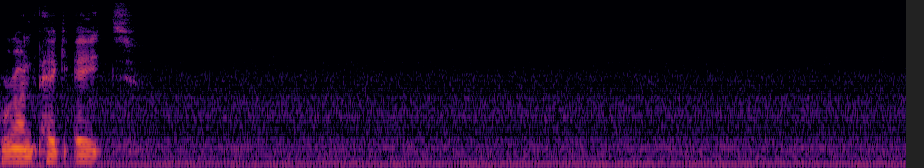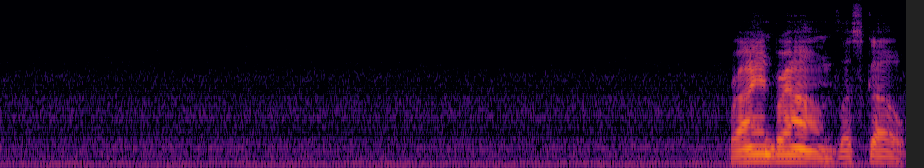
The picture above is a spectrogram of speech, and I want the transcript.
We're on pick eight. Brian Brown, let's go.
